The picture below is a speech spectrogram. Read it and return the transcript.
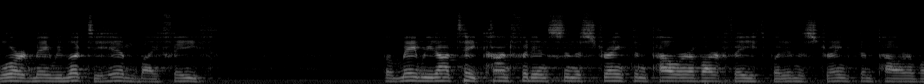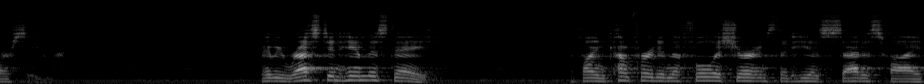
Lord, may we look to him by faith. But may we not take confidence in the strength and power of our faith, but in the strength and power of our Savior. May we rest in him this day and find comfort in the full assurance that he has satisfied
